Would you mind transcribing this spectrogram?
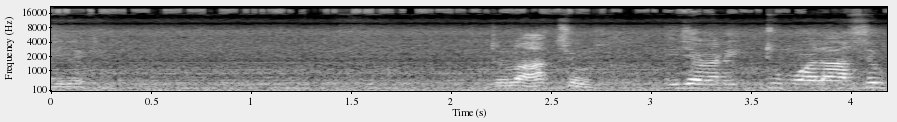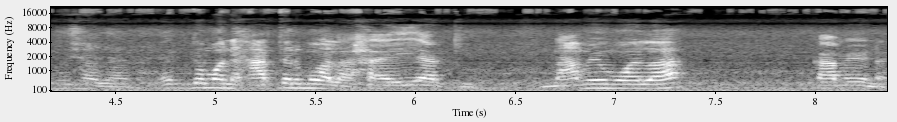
এই দেখেন। হলো আঁচল এই জায়গাটা একটু ময়লা আছে, বোঝা যায় না। একদম মানে হাতের ময়লা হ্যাঁ এই আর কি। নামে ময়লা, কামে না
